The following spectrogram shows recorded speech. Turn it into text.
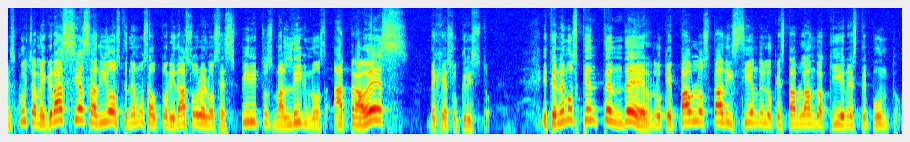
Escúchame, gracias a Dios tenemos autoridad sobre los espíritus malignos a través de Jesucristo. Y tenemos que entender lo que Pablo está diciendo y lo que está hablando aquí en este punto.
